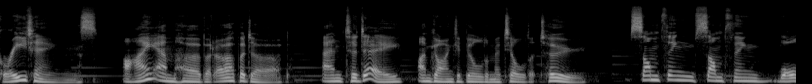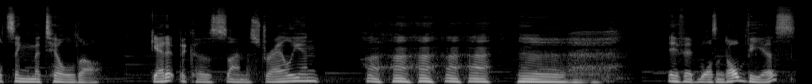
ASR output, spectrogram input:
Greetings! I am Herbert Erpaderp, and today I'm going to build a Matilda 2. Something something waltzing Matilda. Get it because I'm Australian? If it wasn't obvious,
